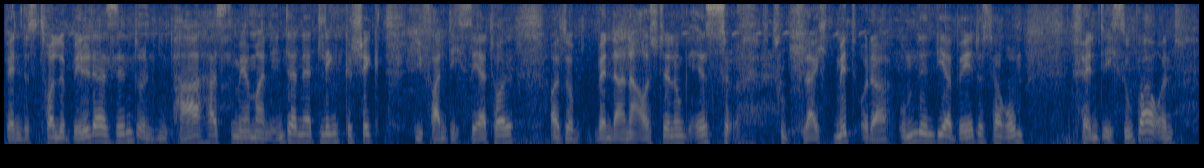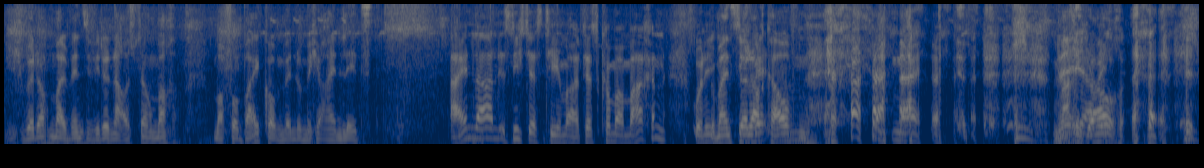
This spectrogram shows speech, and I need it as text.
wenn das tolle Bilder sind und ein paar hast du mir mal einen Internetlink geschickt, die fand ich sehr toll. Also wenn da eine Ausstellung ist, vielleicht mit oder um den Diabetes herum, fände ich super. Und ich würde auch mal, wenn sie wieder eine Ausstellung machen, mal vorbeikommen, wenn du mich einlädst. Einladen ist nicht das Thema, das können wir machen. Und du meinst ja doch kaufen? Nein. Mache ich auch. Ich,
